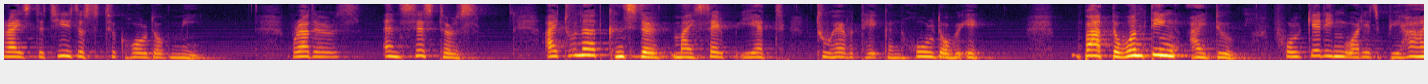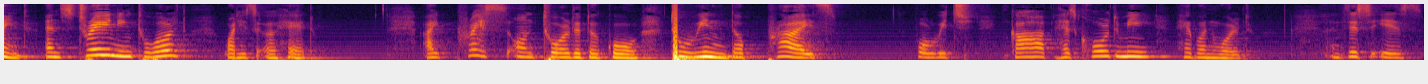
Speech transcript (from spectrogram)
Christ Jesus took hold of me. Brothers and sisters, I do not consider myself yet to have taken hold of it. But the one thing I do, forgetting what is behind and straining toward what is ahead, I press on toward the goal to win the prize for which God has called me heavenward. And this is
